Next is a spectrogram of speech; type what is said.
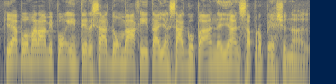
Kaya po marami pong interesadong makita yung sagupaan na yan sa professional.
